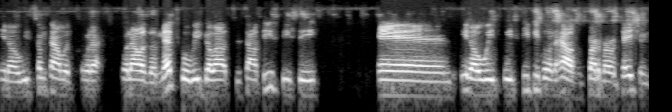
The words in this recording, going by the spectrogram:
you know, we sometimes when I, when I was in med school, we'd go out to Southeast DC and, you know, we we see people in the house as part of our rotation.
